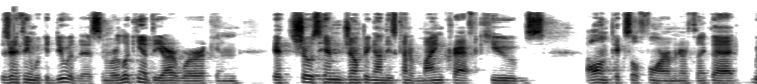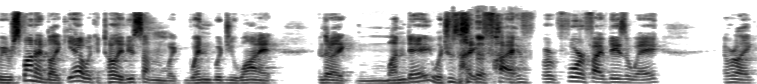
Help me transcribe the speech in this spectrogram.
Is there anything we could do with this?" And we're looking at the artwork, and it shows him jumping on these kind of Minecraft cubes, all in pixel form and everything like that. We responded like, "Yeah, we could totally do something. Like, when would you want it?" And they're like, "Monday," which was like five or four or five days away and we're like,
